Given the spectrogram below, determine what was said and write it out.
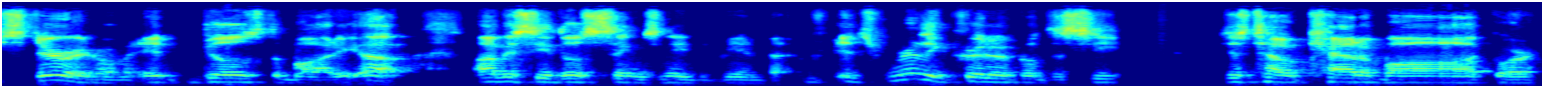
steroid hormone. It builds the body up. Obviously, those things need to be in. It's really critical to see just how catabolic or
